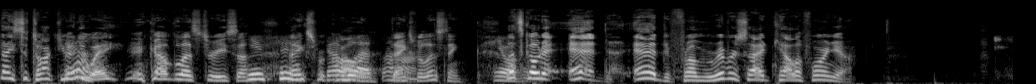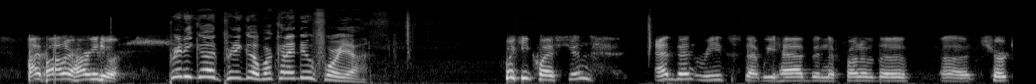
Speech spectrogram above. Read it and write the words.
nice to talk to you Yeah. anyway. God bless, Teresa. You too. Thanks for God calling. bless. Uh-huh. Thanks for listening. You're Let's go to Ed. Ed from Riverside, California. Hi, Father. How are you doing? Pretty good, pretty good. What can I do for you? Quickie question. Advent wreaths that we have in the front of the uh, church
